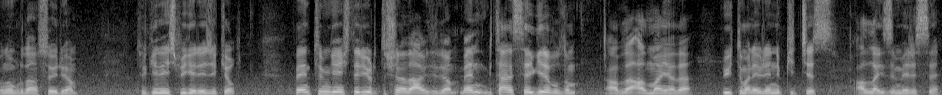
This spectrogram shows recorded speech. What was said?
Bunu buradan söylüyorum. Türkiye'de hiçbir gelecek yok. Ben tüm gençleri yurt dışına davet ediyorum. Ben bir tane sevgili buldum abla Almanya'da. Büyük ihtimal evlenip gideceğiz. Allah izin verirse.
